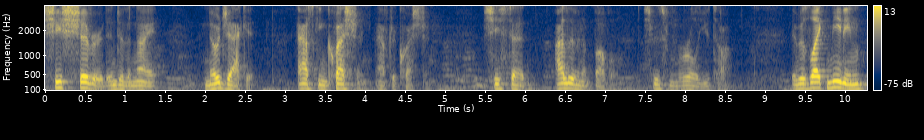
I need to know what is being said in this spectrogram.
She shivered into the night, no jacket, asking question after question. She said, I live in a bubble. She was from rural Utah. It was like meeting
